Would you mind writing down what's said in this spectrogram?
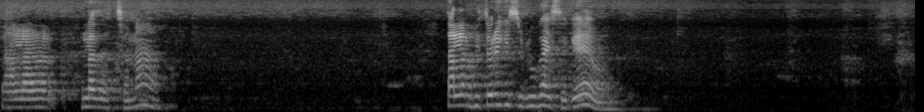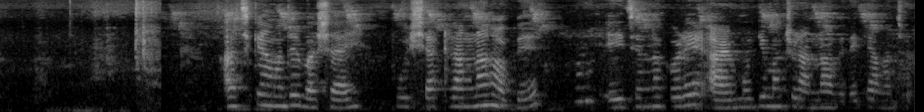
তালা খোলা যাচ্ছে না? তালার ভিতরে কিছু ঢুকাইছে কেউ আজকে আমাদের বাসায় পুঁই শাক রান্না হবে। এই জন্য করে আর মুরগি মাংস রান্না হবে দেখে আমার ছোট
